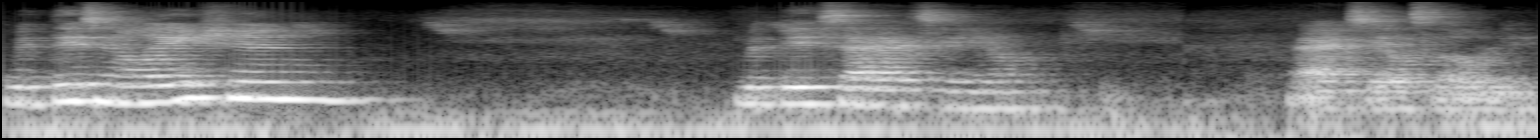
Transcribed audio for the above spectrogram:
With this inhalation. with this exhale. Exhale slowly.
